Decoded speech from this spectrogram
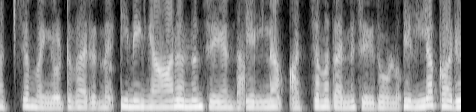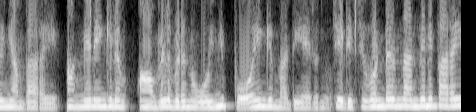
അച്ഛമ്മ ഇങ്ങോട്ട് വരുന്നത് ഇനി ഞാനൊന്നും ചെയ്യണ്ട. എല്ലാം അച്ഛമ്മ തന്നെ ചെയ്തോളൂ. എല്ലാ കാര്യവും ഞാൻ പറയും. അങ്ങനെയെങ്കിലും അവൾ ഇവിടെ നിന്ന് ഒഴിഞ്ഞു പോയെങ്കിൽ മതിയായിരുന്നു. ചിരിച്ചുകൊണ്ട് നന്ദിനി പറയും.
